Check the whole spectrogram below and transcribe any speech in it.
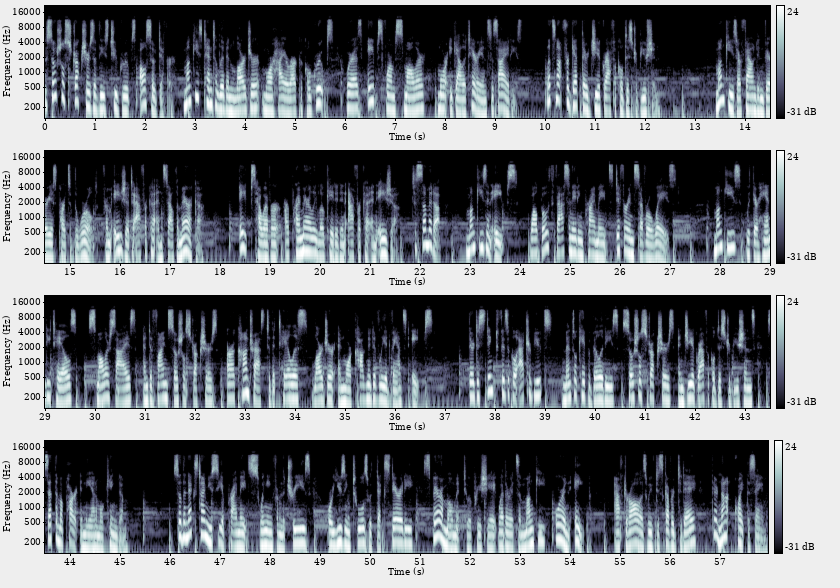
The social structures of these two groups also differ. Monkeys tend to live in larger, more hierarchical groups, whereas apes form smaller, more egalitarian societies. Let's not forget their geographical distribution. Monkeys are found in various parts of the world, from Asia to Africa and South America. Apes, however, are primarily located in Africa and Asia. To sum it up, monkeys and apes, while both fascinating primates, differ in several ways. Monkeys, with their handy tails, smaller size, and defined social structures, are a contrast to the tailless, larger, and more cognitively advanced apes. Their distinct physical attributes, mental capabilities, social structures, and geographical distributions set them apart in the animal kingdom. So the next time you see a primate swinging from the trees or using tools with dexterity, spare a moment to appreciate whether it's a monkey or an ape. After all, as we've discovered today, they're not quite the same.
